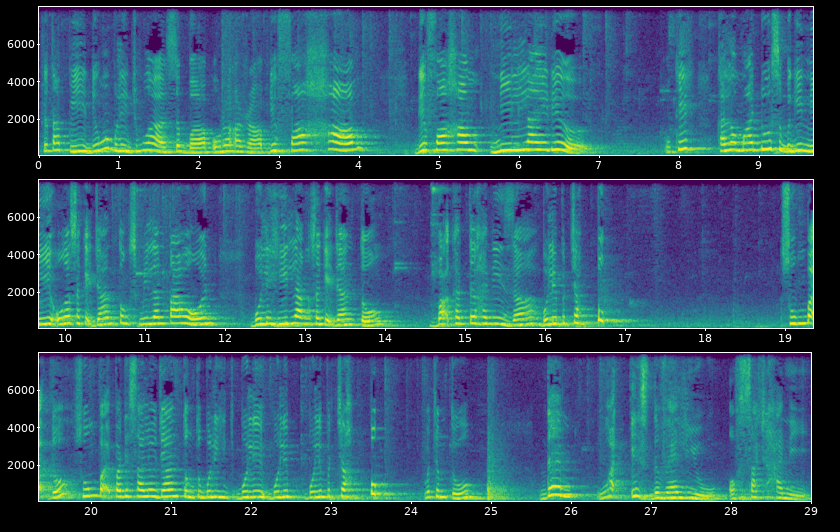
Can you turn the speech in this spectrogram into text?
Tetapi dia orang boleh jual sebab orang Arab dia faham dia faham nilai dia. Okey, kalau madu sebegini orang sakit jantung 9 tahun boleh hilang sakit jantung. Bak kata Haniza boleh pecah pup sumbat tu, sumbat pada salur jantung tu boleh boleh boleh boleh pecah pop macam tu. Then what is the value of such honey?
